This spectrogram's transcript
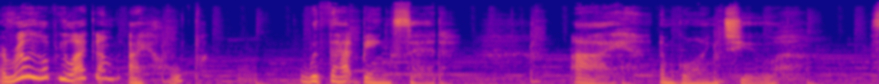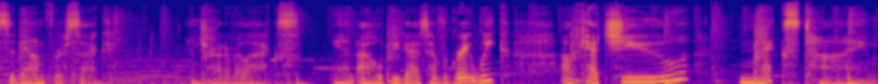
I really hope you like them. I hope. With that being said, I am going to sit down for a sec and try to relax. And I hope you guys have a great week. I'll catch you next time.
